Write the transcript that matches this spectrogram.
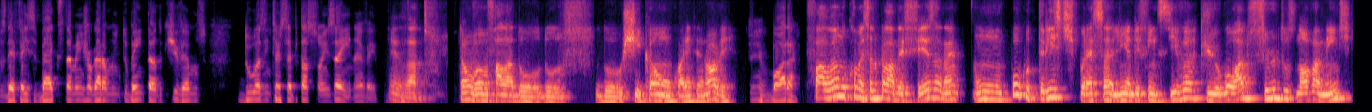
Os defense backs também jogaram muito bem, tanto que tivemos duas interceptações aí, né, velho? Exato. Então vamos falar do, do, do Chicão 49? Bora. Falando, começando pela defesa, né? Um pouco triste por essa linha defensiva que jogou absurdos novamente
